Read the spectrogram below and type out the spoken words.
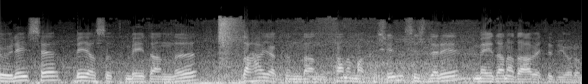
Öyleyse Beyazıt Meydanı'nı daha yakından tanımak için sizleri meydana davet ediyorum.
